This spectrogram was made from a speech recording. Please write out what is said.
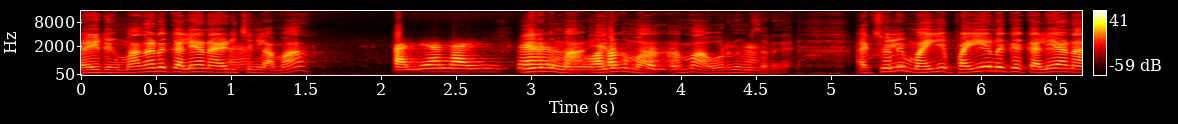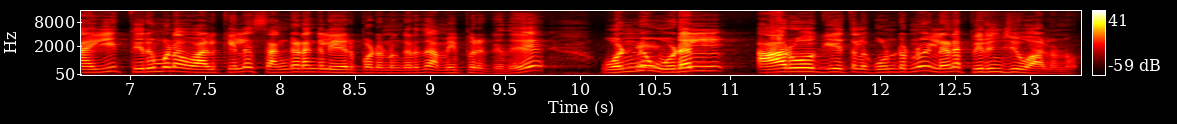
ரைட்டுங்க. மகனுக்கு கல்யாணம் ஆயிடுச்சுங்களாம்மா? கல்யாணம் இருங்கம்மா இருங்கம்மா. அம்மா ஒரு நிமிஷம் இருங்க. ஆக்சுவலி மைய பையனுக்கு கல்யாணம் ஆகி திருமண வாழ்க்கையில் சங்கடங்கள் ஏற்படணுங்கிறது அமைப்பு இருக்குது. ஒன்று உடல் ஆரோக்கியத்தில் கொண்டுணும் இல்லைன்னா பிரிஞ்சு வாழணும்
